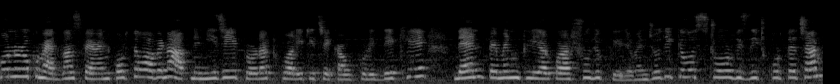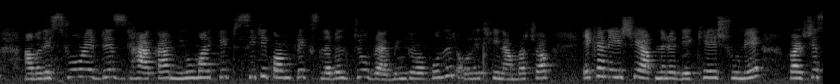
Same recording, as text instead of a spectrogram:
কোনো রকম অ্যাডভান্স পেমেন্ট করতে হবে না। আপনি নিজেই প্রোডাক্ট কোয়ালিটি চেক আউট করে দেখে দেন পেমেন্ট ক্লিয়ার করার সুযোগ পেয়ে যাবেন। যদি কেউ স্টোর ভিজিট করতে চান, আমাদের store address Dhaka, New Market City Complex level two ব্র্যাবিং two opposite three number shop এখানে এসে আপনারা দেখে শুনে পারচেস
